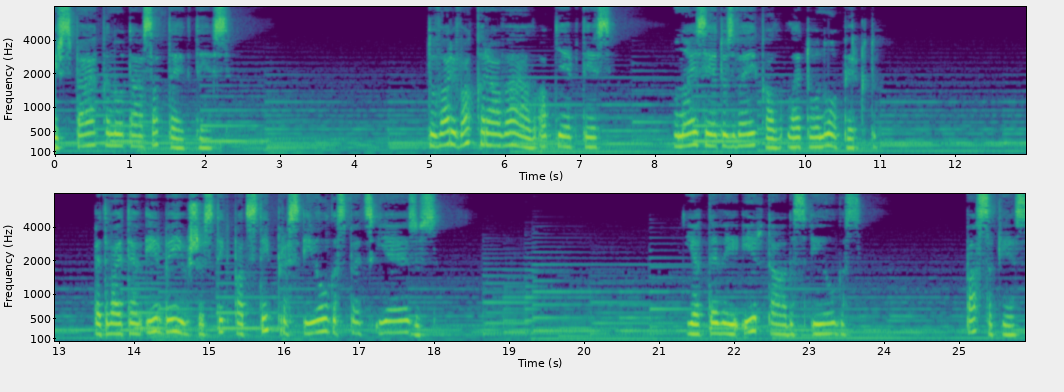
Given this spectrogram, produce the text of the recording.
ir spēka no tās atteikties? Tu vari vakarā vēlu apģērbties un aiziet uz veikalu, lai to nopirktu. Bet vai tev ir bijušas tikpat stipras ilgas pēc Jēzus? Ja tevī ir tādas ilgas, pasakies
